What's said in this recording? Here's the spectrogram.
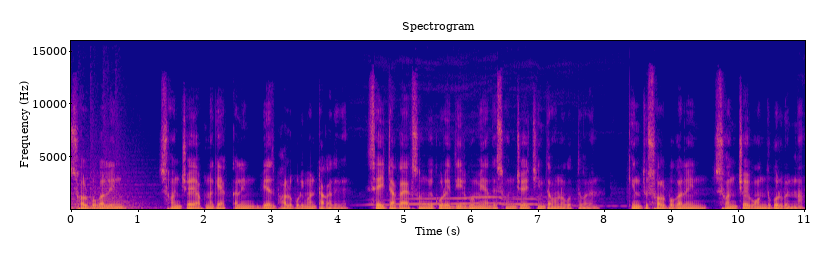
স্বল্পকালীন সঞ্চয় আপনাকে এককালীন বেশ ভালো পরিমাণ টাকা দেবে। সেই টাকা একসঙ্গে করে দীর্ঘমেয়াদে সঞ্চয়ের চিন্তাভাবনা করতে পারেন। কিন্তু স্বল্পকালীন সঞ্চয় বন্ধ করবেন না।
